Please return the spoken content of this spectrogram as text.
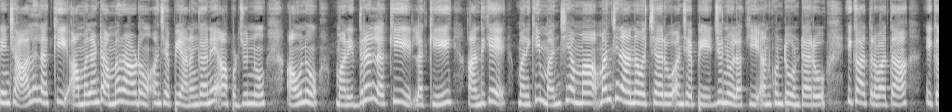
నేను చాలా లక్కీ. అమ్మలాంటి అమ్మ రావడం అని చెప్పి అనగానే అప్పుడు జున్ను అవును మనిద్దరం లక్కీ లక్కీ. అందుకే మనకి మంచి అమ్మ మంచి నాన్న వచ్చారు అని చెప్పి జున్ను లక్కీ అనుకుంటూ ఉంటారు. ఇక ఆ తర్వాత ఇక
